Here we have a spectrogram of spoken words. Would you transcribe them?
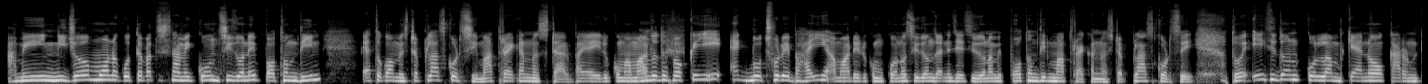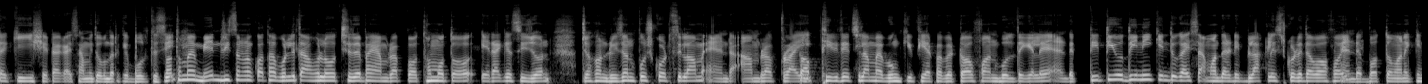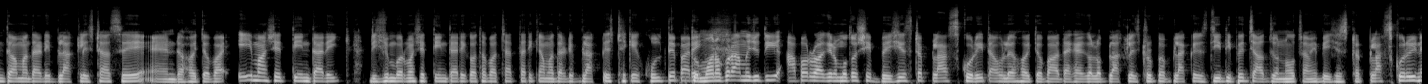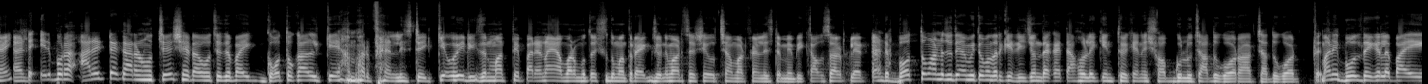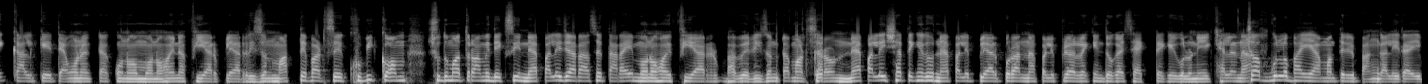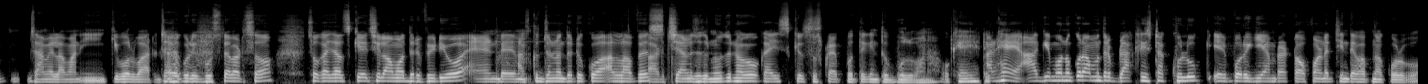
আমি নিজেও মনে করতে পারতেছি না আমি কোন সিজনে প্রথম দিন এত কম স্টার প্লাস করছি মাত্র একান্ন স্টার ভাই এরকম আমার অন্তত পক্ষে এক বছরে ভাই আমার এরকম কোনো সিজন জানি যে সিজন আমি প্রথম দিন মাত্র একান্ন স্টার প্লাস করছি। তো এই সিজন করলাম কেন কারণটা কি সেটা গাইস আমি তোমাদেরকে বলতেছি। প্রথমে মেন রিজনের কথা বলি তাহলে হচ্ছে যে ভাই আমরা প্রথমত এর আগে সিজন যখন রিজন পুশ করছিলাম অ্যান্ড আমরা প্রায় থ্রিতে ছিলাম এবং কি ফিয়ার পাবে টপ ওয়ান বলতে গেলে অ্যান্ড তৃতীয় দিনই কিন্তু গাইস আমাদের একটি ব্ল্যাক লিস্ট করে দেওয়া হয়। অ্যান্ড বর্তমানে কিন্তু আমাদের একটি ব্ল্যাক লিস্ট আছে এন্ড হয়তো বা এই মাসের তিন তারিখ ডিসেম্বর মাসের তিন তারিখ অথবা চার তারিখে আমাদের একটি ব্ল্যাক লিস্ট থেকে খুলতে পারে। মনে করো আমি যদি আবারও আগের মতো সেই বেসিসটা প্লাস করি তাহলে হয়তো বা দেখা গেল ব্ল্যাক লিস্টের উপর ব্ল্যাক লিস্ট দিয়ে দিবে যার জন্য হচ্ছে আমি বেসিসটা প্লাস করি নাই। অ্যান্ড এরপরে আরেকটা কারণ হচ্ছে সেটা হচ্ছে যে ভাই গতকালকে আমার ফ্যান লিস্টে কেউই রিজন মারতে পারে নাই। আমার মতো শুধুমাত্র একজনই মারছে সে হচ্ছে আমার ফ্যান লিস্টে মেবি কাউসার প্লেয়ার অ্যান্ড বর্তমানে যদি আমি তোমাদেরকে রিজন দেখাই তাহলে কিন্তু এখানে সবগুলো জাদুঘর আর জাদুঘর মানে বলতে গেলে ভাই কালকে তেমন একটা কোনো মনে হয় না ফিয়ার প্লেয়ার রিজন মারতে পারছে খুবই কম। শুধুমাত্র আমি দেখছি নেপালি যারা আছে তারাই মনে হয় ফিয়ার ভাবে রিজনটা মারছে। কারণ নেপালির সাথে কিন্তু নেপালি প্লেয়ার পুরা নেপালি প্লেয়াররা কিন্তু গাইস একটাকে এগুলো নিয়ে খেলে না। সবগুলো ভাই আমাদের বাঙালিরাই ঝামেলা মানে কি বলব আর? যাই হোক বুঝতে পারছ। সো গাইস আজকে ছিল আমাদের ভিডিও এন্ড আজকের জন্য এতটুকু আল্লাহ হাফেজ। আর চ্যানেল যদি নতুন হোক গাইস কেউ সাবস্ক্রাইব করতে কিন্তু ভুলবো না ওকে আর হ্যাঁ আগে মনে করো আমাদের ব্ল্যাক লিস্টটা খুলুক এরপরে গিয়ে আমরা টপ ওয়ানের চিন্তা ভাবনা করব।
